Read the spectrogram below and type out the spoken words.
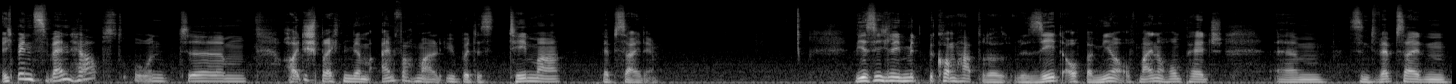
Ich bin Sven Herbst und ähm, heute sprechen wir einfach mal über das Thema Webseite. Wie ihr sicherlich mitbekommen habt oder seht auch bei mir auf meiner Homepage, ähm, sind Webseiten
